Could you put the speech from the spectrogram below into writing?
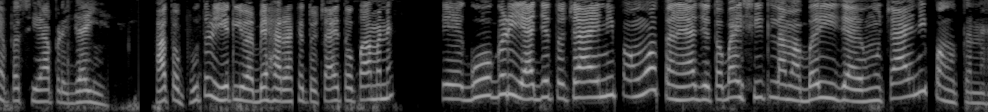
ને પછી આપણે જઈએ. આ તો ભૂતળી એટલી વાર બેહા રાખે તો ચાય તો પા મને. એ ગોગડી આજે તો ચાય નહીં પાઉં હો તને આજે તો બાઈ શીતલામાં બળી જાય, હું ચાય નહીં પાઉં તને.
